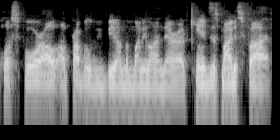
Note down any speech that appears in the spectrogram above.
plus four. I'll, I'll probably be on the money line there. I have Kansas minus five.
